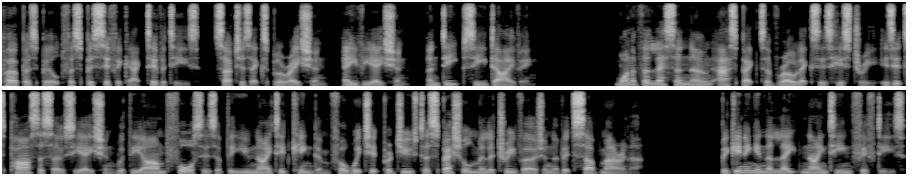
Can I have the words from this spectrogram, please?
purpose built for specific activities, such as exploration, aviation, and deep sea diving. One of the lesser known aspects of Rolex's history is its past association with the armed forces of the United Kingdom, for which it produced a special military version of its Submariner. Beginning in the late 1950s,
